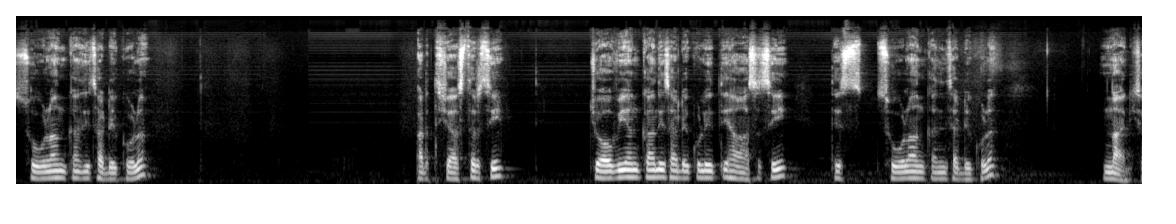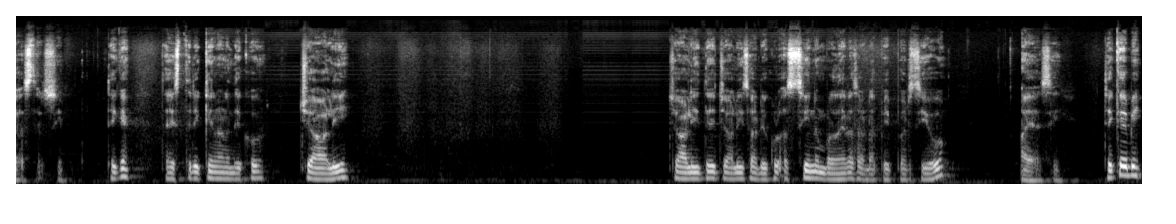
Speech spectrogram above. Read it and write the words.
16 ਅੰਕਾਂ ਦੀ ਸਾਡੇ ਕੋਲ ਅਰਥ ਸ਼ਾਸਤਰ ਸੀ 24 ਅੰਕਾਂ ਦੀ ਸਾਡੇ ਕੋਲ ਇਤਿਹਾਸ ਸੀ ਤੇ 16 ਅੰਕਾਂ ਦੀ ਸਾਡੇ ਕੋਲ ਨਾਰੀ ਸ਼ਾਸਤਰ ਸੀ, ਠੀਕ ਹੈ? ਤਾਂ ਇਸ ਤਰੀਕੇ ਨਾਲ ਦੇਖੋ 40 40 ਤੇ 40 ਸਾਡੇ ਕੋਲ 80 ਨੰਬਰ ਦਾ ਜਿਹੜਾ ਸਾਡਾ ਪੇਪਰ ਸੀ, ਉਹ ਆਇਆ ਸੀ, ਠੀਕ ਹੈ ਵੀ?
